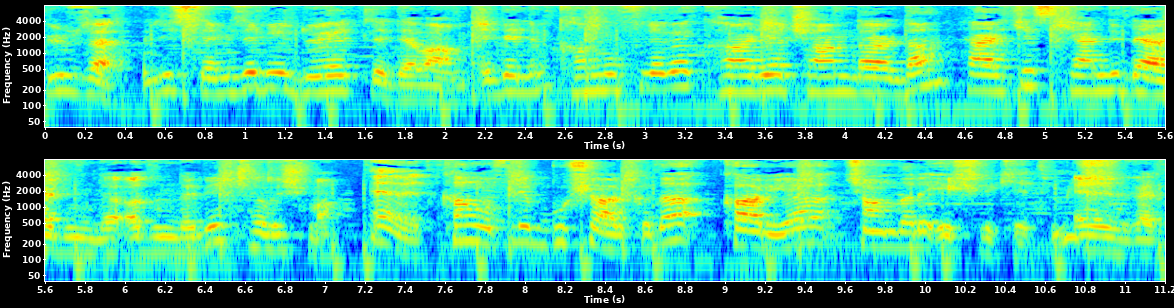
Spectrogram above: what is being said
Güzel. Listemize bir düetle devam edelim. Kamufle ve Karya Çandar'dan Herkes Kendi Derdinde adında bir çalışma. Evet, Kamufle bu şarkıda Karya Çandar'a eşlik etmiş. Evet.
